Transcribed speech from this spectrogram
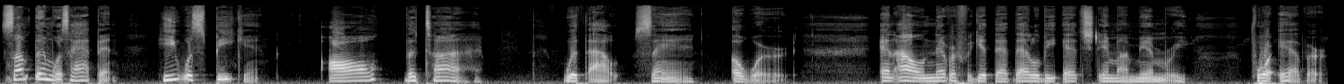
Something was happening. He was speaking all the time without saying a word. And I'll never forget that. That'll be etched in my memory forever.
